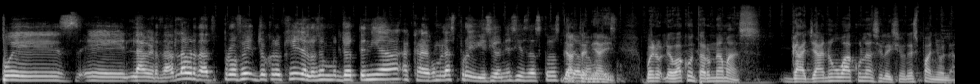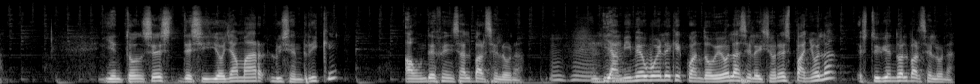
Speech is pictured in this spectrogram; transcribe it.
Pues eh, la verdad, la verdad, profe, yo creo que ya los hemos- yo tenía acá como las prohibiciones y esas cosas. Ya pero tenía ahí. Bueno, le voy a contar una más. Gallano va con la selección española. Y entonces decidió llamar Luis Enrique a un defensa al Barcelona. Y a mí me huele que cuando veo la selección española, estoy viendo al Barcelona.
